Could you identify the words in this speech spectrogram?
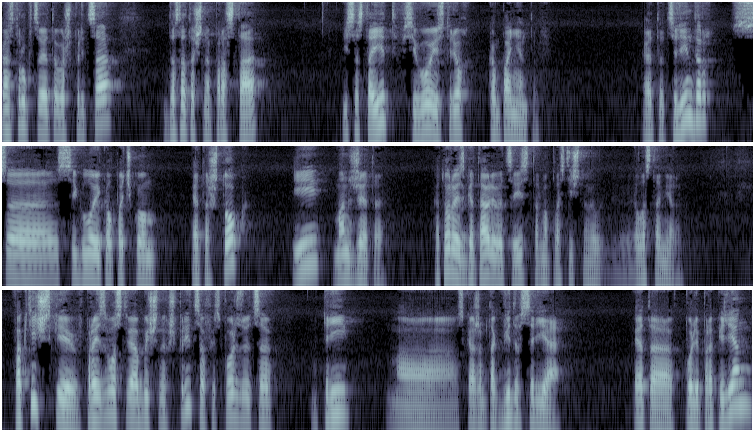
конструкция этого шприца достаточно проста и состоит всего из трех компонентов. Это цилиндр с, с иглой и колпачком, это шток и манжета, которая изготавливается из термопластичного эластомера. Фактически в производстве обычных шприцев используются три, а, скажем так, видов сырья. Это полипропилен,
